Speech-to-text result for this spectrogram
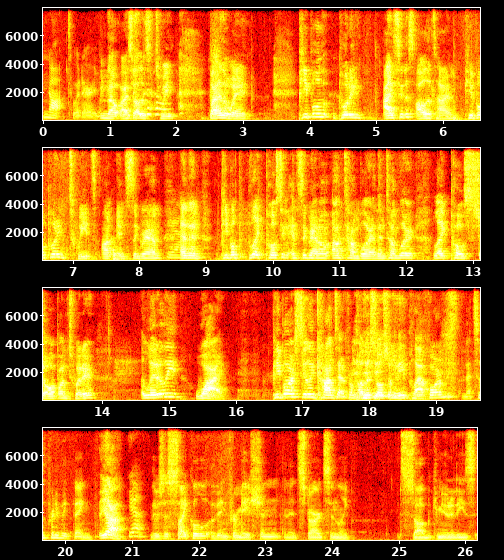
not Twitter. No, I saw this tweet. By the way, people putting I see this all the time. People putting tweets on Instagram Yeah. and then people like posting Instagram on, on Tumblr and then Tumblr like posts show up on Twitter. Literally, why? People are stealing content from other social media platforms. That's a pretty big thing. Yeah. Yeah. There's a cycle of information, and it starts in like sub communities,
